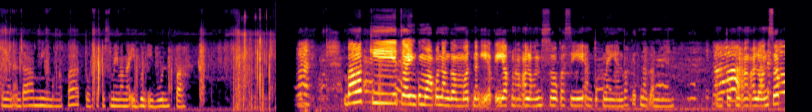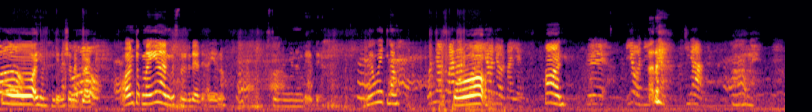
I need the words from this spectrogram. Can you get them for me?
Ayan, ang daming mga pato. Tapos may mga ibon-ibon pa. Bakit? Kain kumuha ako ng gamot. Nag-iyak-iyak ng Alonso kasi antok na yan. Bakit nag-ano yan? Antok na ang Alonso ko. Ayun, hindi na siya nag-live. Oh, antok na yan. Gusto na dede. Ayan o. Gusto na niya ng dede. May wait lang. Po. Han. Aray.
